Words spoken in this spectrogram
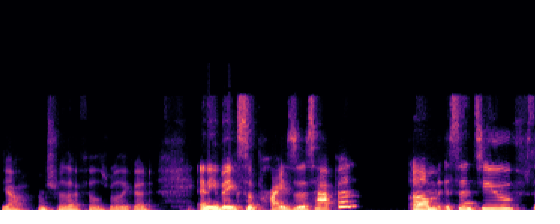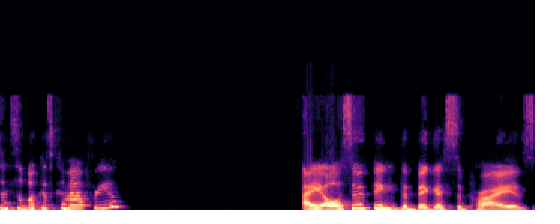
Yeah, I'm sure that feels really good. Any big surprises happen um since you've since the book has come out for you? I also think the biggest surprise,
